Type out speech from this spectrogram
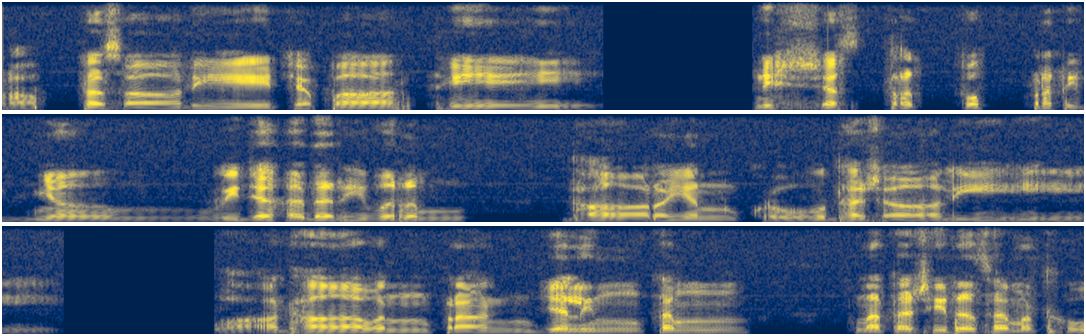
प्राप्तसादे च पार्थे। निःशस्त्रत्वप्रतिज्ञाम् विजहदरिवरम् धारयन् क्रोधशाली वाधावन् प्राञ्जलिम् तम् नतशिरसमथो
